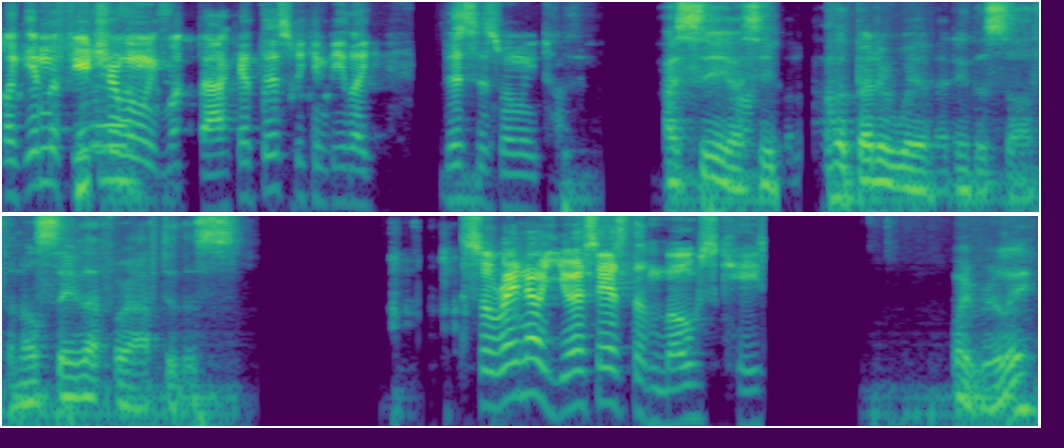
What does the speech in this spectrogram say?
like in the future when we look back at this, we can be like, "This is when we talk." I see, I see. But I have a better way of ending this off, and I'll save that for after this. So right now, USA has the most cases. Wait, really?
